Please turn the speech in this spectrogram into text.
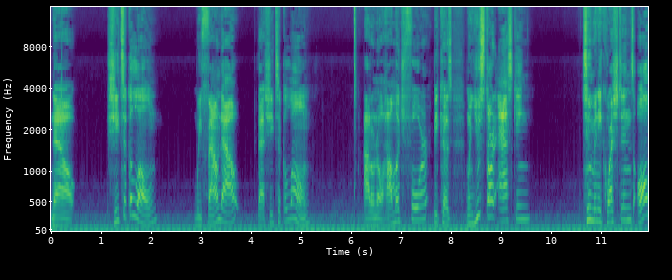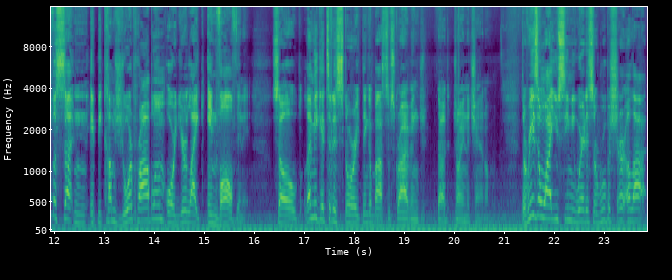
Now, she took a loan. We found out that she took a loan. I don't know how much for, because when you start asking too many questions, all of a sudden it becomes your problem or you're like involved in it. So let me get to this story. Think about subscribing, uh, joining the channel. The reason why you see me wear this Aruba shirt a lot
